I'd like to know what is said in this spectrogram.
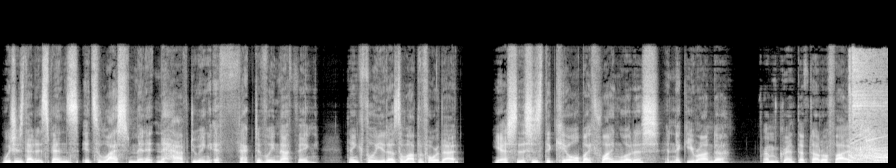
which is that it spends its last minute and a half doing effectively nothing. Thankfully, it does a lot before that. Yes, this is The Kill by Flying Lotus and Niki Randa from Grand Theft Auto 5.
